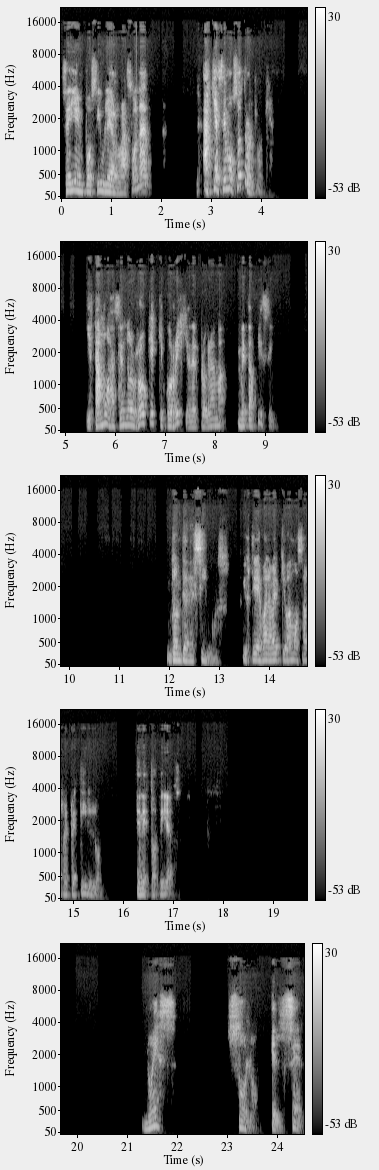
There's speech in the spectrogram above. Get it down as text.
sería imposible razonar. Aquí hacemos otro enroque y estamos haciendo enroques que corrigen el programa metafísico. Donde decimos, y ustedes van a ver que vamos a repetirlo en estos días. No es solo el ser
